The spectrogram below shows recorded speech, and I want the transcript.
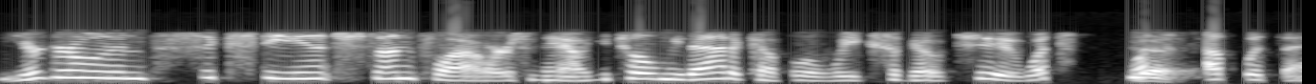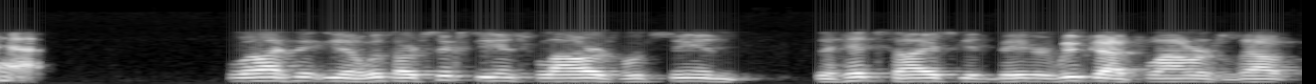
You're growing 60 inch sunflowers now. You told me that a couple of weeks ago too. What's what's Yes. up with that? Well, I think, you know, with our 60 inch flowers, we're seeing the head size get bigger. We've got flowers out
